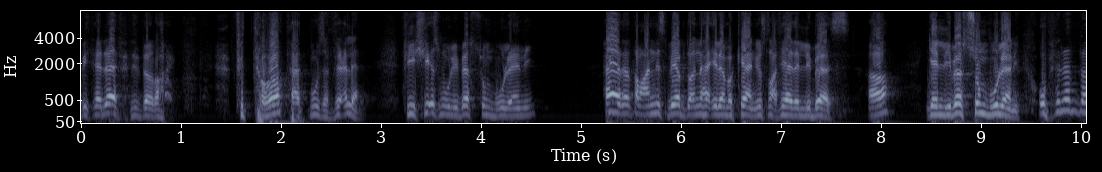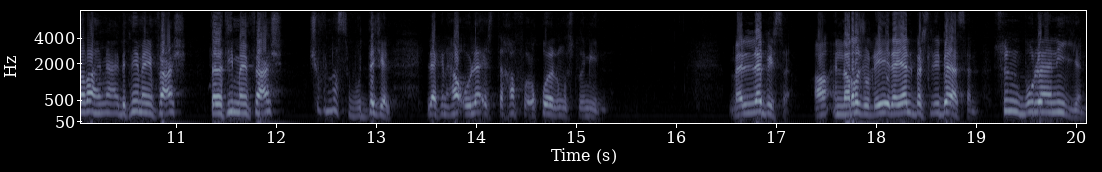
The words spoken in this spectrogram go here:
بثلاثة دراهم. في التوراة بتاعت موسى فعلا في شيء اسمه لباس سنبلاني هذا طبعا نسبة يبدو أنها إلى مكان يصنع فيه هذا اللباس. ها قال لباس سنبلاني وبثلاث دراهم يعني باثنين ما ينفعش 30 ما ينفعش؟ شوف النصب والدجل. لكن هؤلاء استخفوا عقول المسلمين. من لبس ها إن الرجل إيه؟ لا يلبس لباسا سنبلانيا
